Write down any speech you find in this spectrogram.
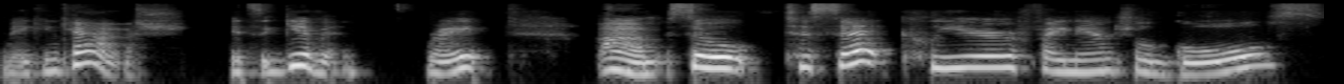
making cash. It's a given, right? Um, so to set clear financial goals,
